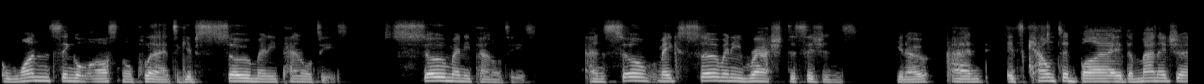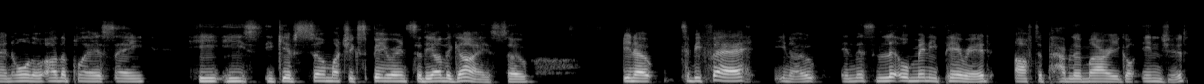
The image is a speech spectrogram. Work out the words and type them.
one single Arsenal player to give so many penalties, so many penalties, and so make so many rash decisions. You know, and it's countered by the manager and all the other players saying he he's he gives so much experience to the other guys. So, you know, to be fair, you know, in this little mini period after Pablo Mari got injured,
